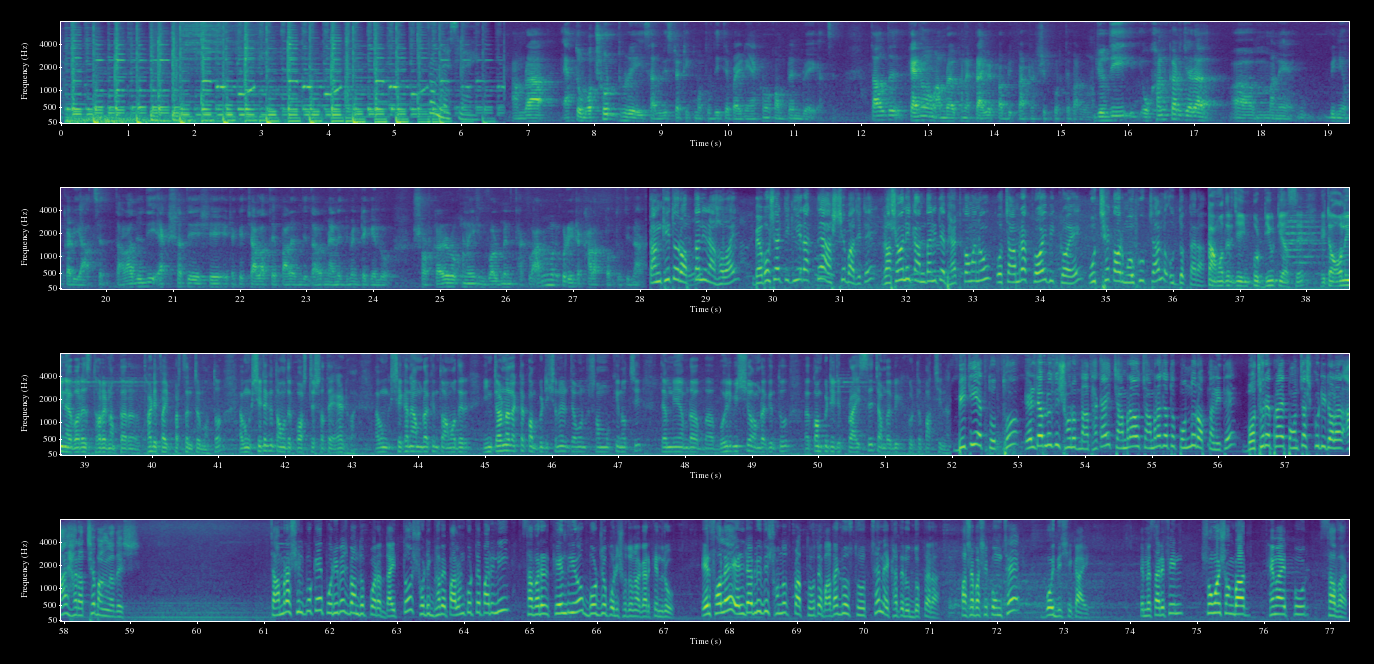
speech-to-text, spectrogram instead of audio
আমরা এত বছর ধরে এই সার্ভিসটা ঠিক মতো দিতে পারিনি এখনও কমপ্লেন রয়ে গেছে। তাহলে কেন আমরা ওখানে প্রাইভেট পাবলিক পার্টনারশিপ করতে পারব না? যদি ওখানকার যারা আহ, মানে বিনিয়োগকারী আছেন। তারা যদি একসাথে এসে এটাকে চালাতে পারেন যে তারা ম্যানেজমেন্টে গেল সরকারের ওখানে ইনভলভমেন্ট থাকল আমি মনে করি এটা খারাপ পদ্ধতি না। কাঙ্ক্ষিত রপ্তানি না হওয়ায় ব্যবসা টিকিয়ে রাখতে আসছে বাজেটে রাসায়নিক আমদানিতে ভ্যাট কমানো ও চামড়া ক্রয় বিক্রয়ে উচ্ছে কর মৌকুব চান উদ্যোক্তারা। আমাদের যে ইম্পোর্ট ডিউটি আছে এটা অল ইন অ্যাভারেজ ধরেন আপনার থার্টি ফাইভ পার্সেন্টের মতো এবং সেটা কিন্তু আমাদের কস্টের সাথে অ্যাড হয়। এবং সেখানে আমরা কিন্তু আমাদের ইন্টারনাল একটা কম্পিটিশনের যেমন সম্মুখীন হচ্ছি তেমনি আমরা বা- বহির্বিশ্ব আমরা কিন্তু কম্পিটিটিভ প্রাইসে চামড়া বিক্রি করতে পারছি না। বিটি এর তথ্য এলডব্লিউজি সনদ না থাকায় চামড়া ও চামড়াজাত পণ্য রপ্তানিতে বছরে প্রায় পঞ্চাশ কোটি ডলার আয় হারাচ্ছে বাংলাদেশ। চামড়া শিল্পকে পরিবেশ বান্ধব করার দায়িত্ব সঠিকভাবে পালন করতে পারেনি সাভারের কেন্দ্রীয় বর্জ্য পরিশোধনাগার কেন্দ্র। এর ফলে এলডাব্লিউজি সনদ প্রাপ্ত হতে বাধাগ্রস্ত হচ্ছেন এ খাতের উদ্যোক্তারা, পাশাপাশি কমছে বৈদেশিক আয়। এম এস আরিফিন, সময় সংবাদ, হেমায়তপুর, সাভার।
